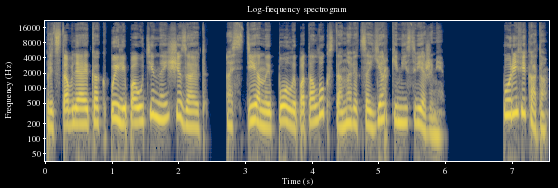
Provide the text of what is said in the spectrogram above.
представляя, как пыль и паутина исчезают, а стены, пол и потолок становятся яркими и свежими. «Пурификато»,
